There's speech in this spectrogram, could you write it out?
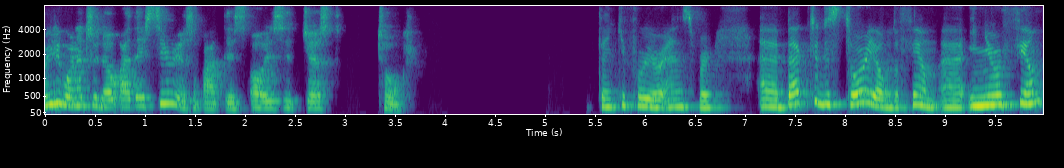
really wanted to know, are they serious about this or is it just talk? Thank you for your answer. Uh, back to the story of the film. Uh, in your film,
